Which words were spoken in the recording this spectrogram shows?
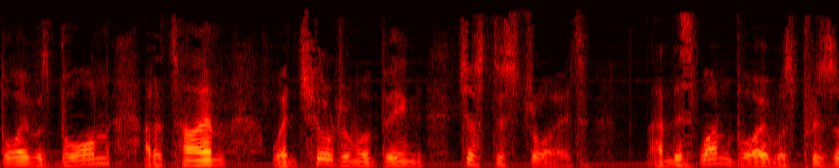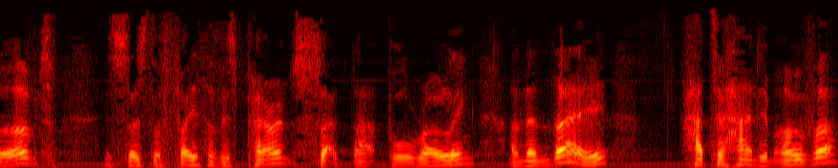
boy was born at a time when children were being just destroyed. And this one boy was preserved. It says the faith of his parents set that ball rolling. And then they had to hand him over.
